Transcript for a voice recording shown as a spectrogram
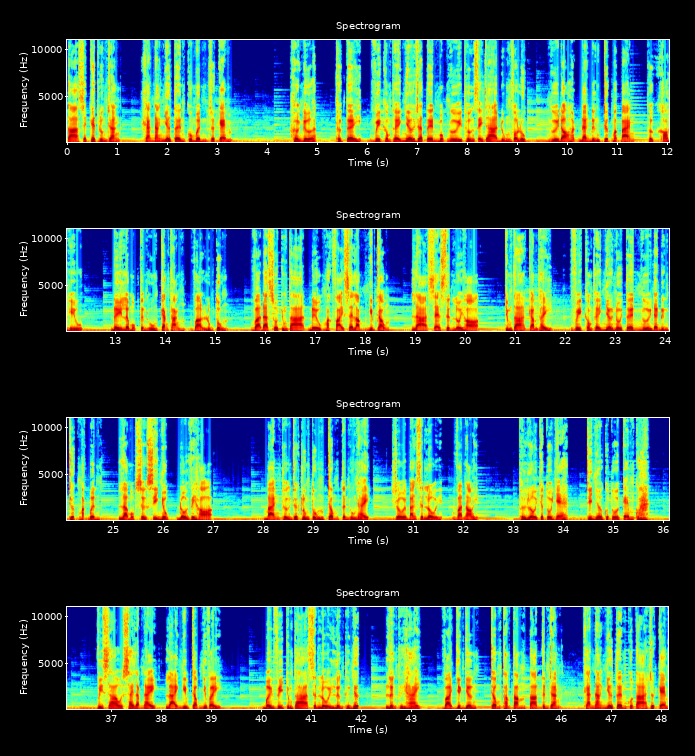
ta sẽ kết luận rằng khả năng nhớ tên của mình rất kém. Hơn nữa, thực tế việc không thể nhớ ra tên một người thường xảy ra đúng vào lúc người đó đang đứng trước mặt bạn thật khó hiểu. Đây là một tình huống căng thẳng và lúng túng, và đa số chúng ta đều mắc phải sai lầm nghiêm trọng là sẽ xin lỗi họ. Chúng ta cảm thấy việc không thể nhớ nổi tên người đang đứng trước mặt mình là một sự sỉ nhục đối với họ. Bạn thường rất lúng túng trong tình huống này, rồi bạn xin lỗi và nói, thứ lỗi cho tôi nhé, trí nhớ của tôi kém quá. Vì sao sai lầm này lại nghiêm trọng như vậy? Bởi vì chúng ta xin lỗi lần thứ nhất, lần thứ hai và dần dần trong thâm tâm ta tin rằng khả năng nhớ tên của ta rất kém.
